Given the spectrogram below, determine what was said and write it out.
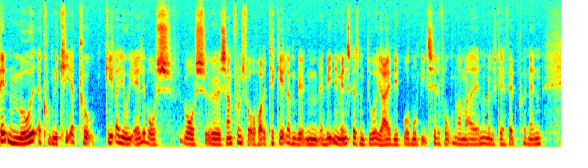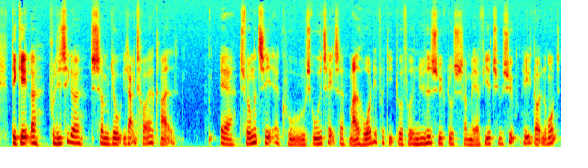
den måde at kommunikere på gælder jo i alle vores, vores øh, samfundsforhold. Det gælder mellem almindelige mennesker, som du og jeg. Vi bruger mobiltelefoner og meget andet, når vi skal have fat på hinanden. Det gælder politikere, som jo i langt højere grad er tvunget til at kunne skulle udtale sig meget hurtigt, fordi du har fået en nyhedscyklus, som er 24-7 hele døgnet rundt.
